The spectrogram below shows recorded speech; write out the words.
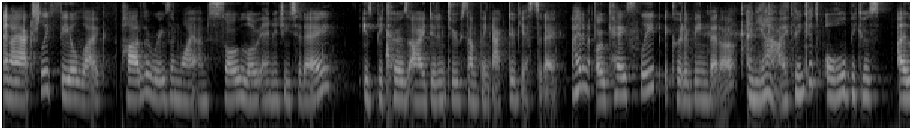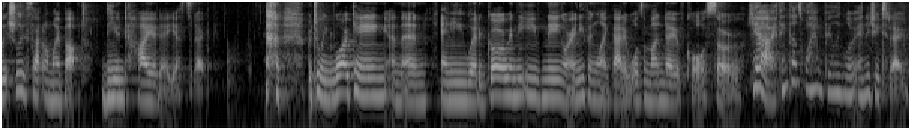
And I actually feel like part of the reason why I'm so low energy today is because I didn't do something active yesterday. I had an okay sleep, it could have been better. And yeah, I think it's all because I literally sat on my butt the entire day yesterday. Between working and then anywhere to go in the evening or anything like that. It was a Monday, of course. So, yeah, I think that's why I'm feeling low energy today.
